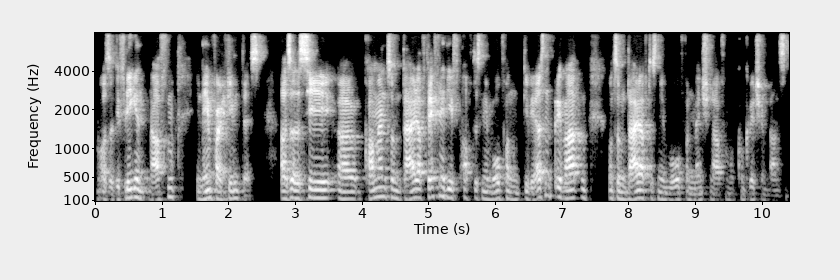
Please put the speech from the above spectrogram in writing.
also die fliegenden Affen. In dem Fall stimmt es. Also sie äh, kommen zum Teil auf definitiv auf das Niveau von diversen Privaten und zum Teil auf das Niveau von Menschenaffen und konkret Schimpansen.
